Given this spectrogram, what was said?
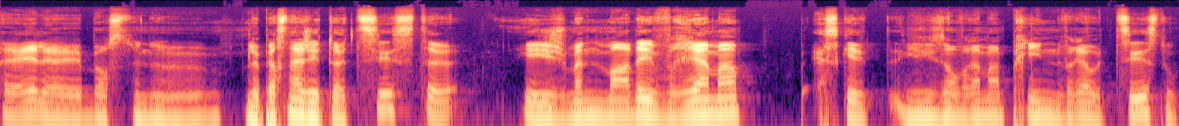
elle, euh, bon, une- le personnage est autiste, euh, et je me demandais vraiment, est-ce qu'ils ont vraiment pris une vraie autiste ou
